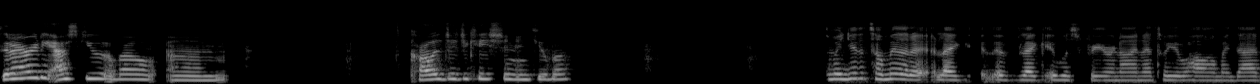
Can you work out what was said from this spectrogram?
Did I already ask you about um college education in Cuba? I mean, you tell me that it, like if like it was free or not, and I told you how my dad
